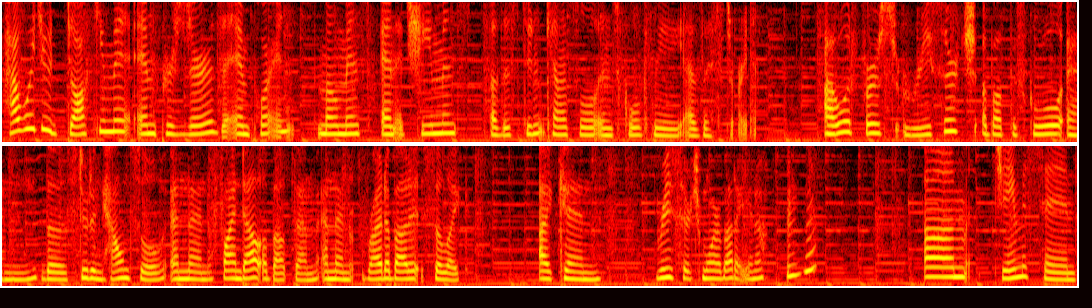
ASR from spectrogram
how would you document and preserve the important moments and achievements of the student council and school community as a historian? I would first research about the school and the student council and then find out about them and then write about it so like I can research more about it, you know? Um, Jameson,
